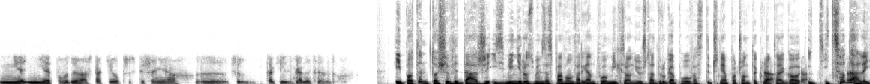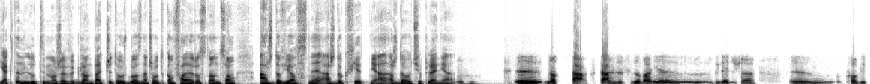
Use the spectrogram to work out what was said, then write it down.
nie, nie powodują aż takiego przyspieszenia y, czy takiej zmiany trendu. I potem to się wydarzy i zmieni, rozumiem, za sprawą wariantu Omikron, już ta druga połowa stycznia, początek tak, lutego. Tak, I, I, co tak. dalej? Jak ten luty może wyglądać? Czy to już by oznaczało taką falę rosnącą aż do wiosny, aż do kwietnia, aż do ocieplenia? Mhm. Y, no tak, tak. Zdecydowanie widać, że COVID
